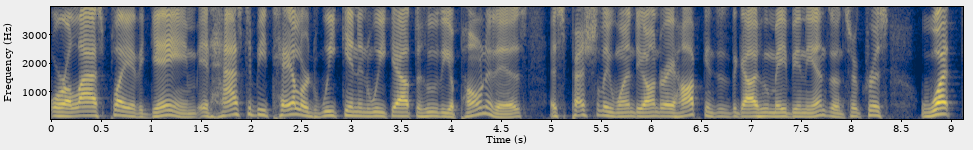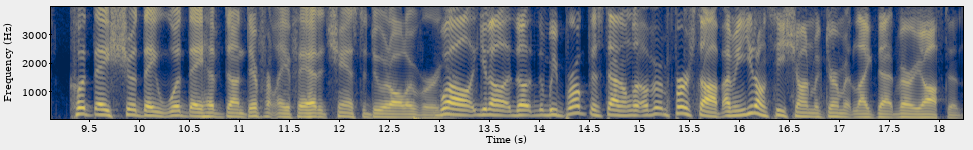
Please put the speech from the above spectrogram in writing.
or a last play of the game, it has to be tailored week in and week out to who the opponent is, especially when DeAndre Hopkins is the guy who may be in the end zone. So, Chris, what could they, should they, would they have done differently if they had a chance to do it all over again? Well, you know, the, the, we broke this down a little. Uh, first off, I mean, you don't see Sean McDermott like that very often.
